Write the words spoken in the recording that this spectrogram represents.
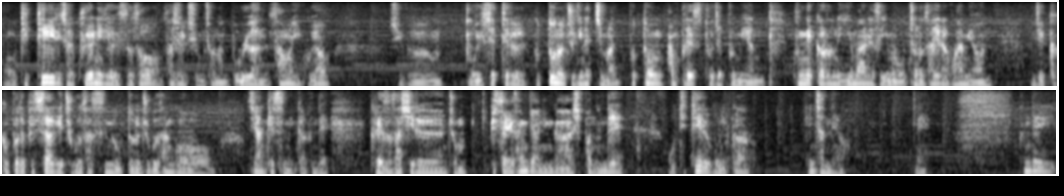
어, 디테일이 잘 구현이 되어 있어서 사실 지금 저는 놀란 상황이고요. 지금 뭐 이 세트를 웃돈을 주긴 했지만 보통 반프레스토 제품이 한 국내 가로는 2만에서 2만 5천 원 사이라고 하면 이제 그것보다 비싸게 주고 샀으면 웃돈을 주고 산 거지 않겠습니까? 근데 그래서 사실은 좀 비싸게 산 게 아닌가 싶었는데 어, 디테일을 보니까 괜찮네요. 네. 근데 이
